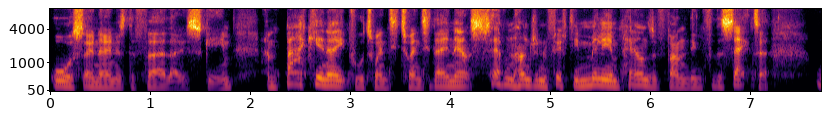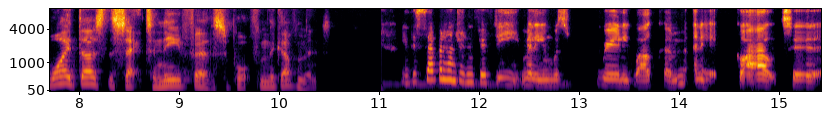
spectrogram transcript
also known as the Furlough Scheme. And back in April 2020, they announced £750 million of funding for the sector. Why does the sector need further support from the government? The 750 million was really welcome and it got out to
